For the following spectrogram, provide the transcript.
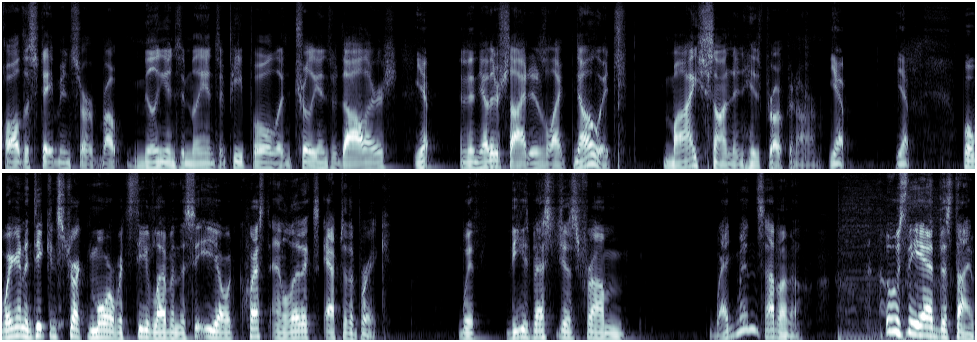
all the statements are about millions and millions of people and trillions of dollars. Yep. And then the other side is like, no, it's my son and his broken arm. Yep. Yep. Well, we're going to deconstruct more with Steve Levin, the CEO at Quest Analytics, after the break. With these messages from Wegmans? I don't know. Who's the ad this time?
